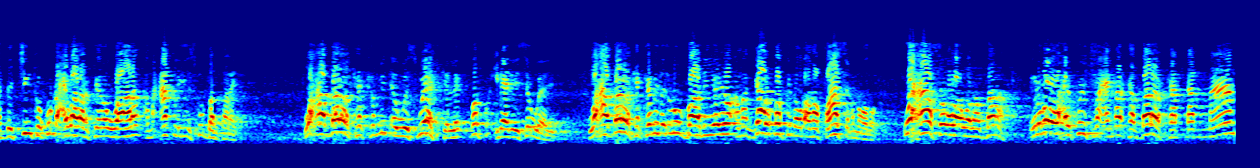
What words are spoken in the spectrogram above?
hadda jinka ku dhacay waad aragteenoo waalan ama caqligii isku dardaray. Waxaa dararka ka mid ah waswaaska qofku cibaadaysan waayo. Waxaa dararka ka mida inuu baadiyayo ama gaal qofkii ama faasiq noqdo waxaasoo waa wada darar culammada waxay ku ijmaaceen marka dararka dhammaan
